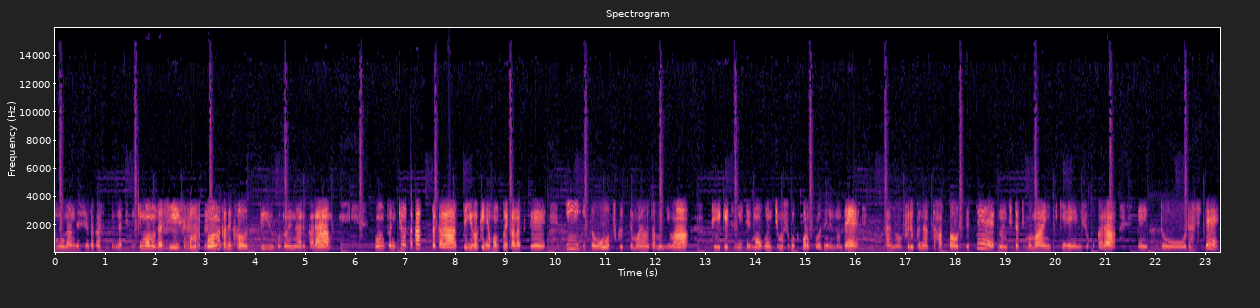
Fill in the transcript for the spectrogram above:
そうなんですよ。だから、生き物だし、そこの、この中で飼うっていうことになるから、本当に今日高かったからっていうわけには本当いかなくて、いい糸を作ってもらうためには、清潔にして、もううんちもすごくポロポロ出るので、あの、古くなった葉っぱを捨てて、うんちたちも毎日きれいにそこからえー、っと、出して、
